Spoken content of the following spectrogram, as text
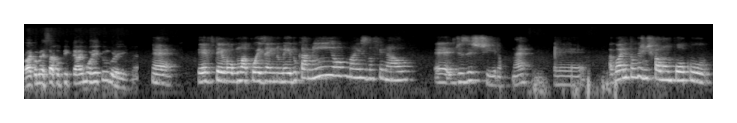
Vai começar com o Picard e morrer com o Grey, né? É. Teve, teve alguma coisa aí no meio do caminho, mas no final é, desistiram, né? É, agora, então, que a gente falou um pouco,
